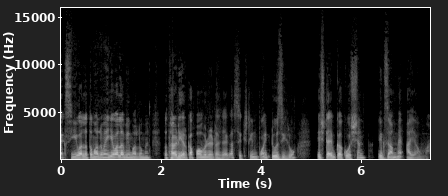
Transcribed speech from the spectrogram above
एक्स ये वाला तो मालूम है, ये वाला भी मालूम है। तो थर्ड ईयर का फॉरवर्ड रेट आ जाएगा सिक्सटीन पॉइंट टू ज़ीरो इस टाइप का क्वेश्चन एग्ज़ाम में आया हुआ।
